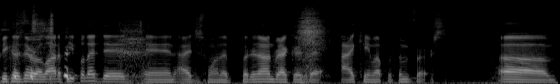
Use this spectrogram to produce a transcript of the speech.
Because there were a lot of people that did, and I just want to put it on record that I came up with them first. Um,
